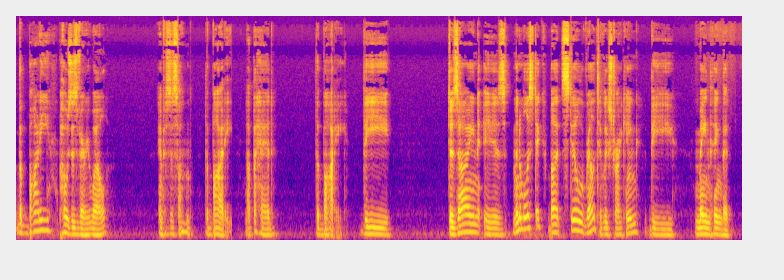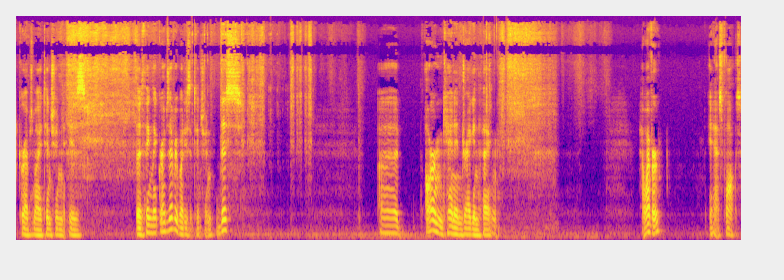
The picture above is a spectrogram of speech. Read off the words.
the body poses very well. Emphasis on the body, not the head, the body. The design is minimalistic, but still relatively striking. The main thing that grabs my attention is the thing that grabs everybody's attention. This uh, arm cannon dragon thing. However, it has flaws.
